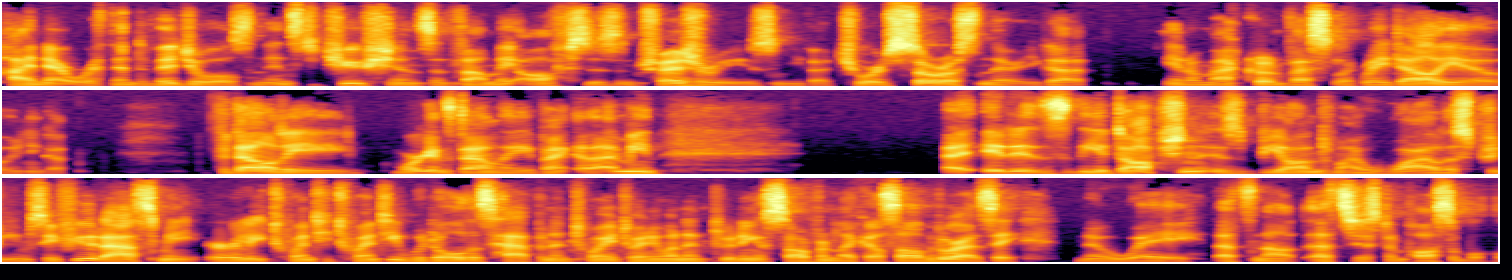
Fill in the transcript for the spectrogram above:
high net worth individuals and institutions and family offices and treasuries. And you've got George Soros in there. You got you know macro investors like Ray Dalio, and you got Fidelity, Morgan Stanley. Bank, I mean, Uh, it is the adoption is beyond my wildest dreams. If you had asked me early 2020, would all this happen in 2021, including a sovereign like El Salvador? I'd say, no way. That's not, that's just impossible.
